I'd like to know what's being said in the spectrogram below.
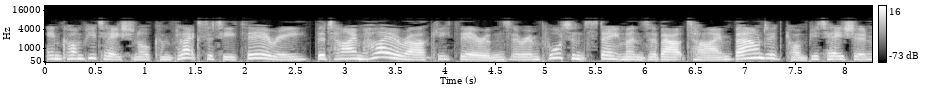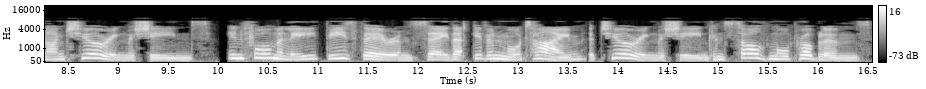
In computational complexity theory, the time hierarchy theorems are important statements about time-bounded computation on Turing machines. Informally, these theorems say that given more time, a Turing machine can solve more problems.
